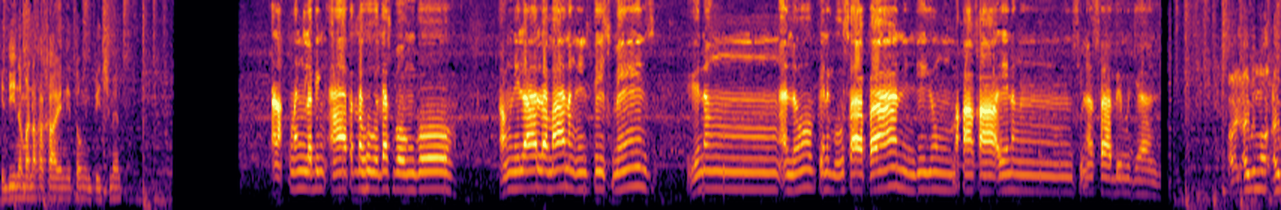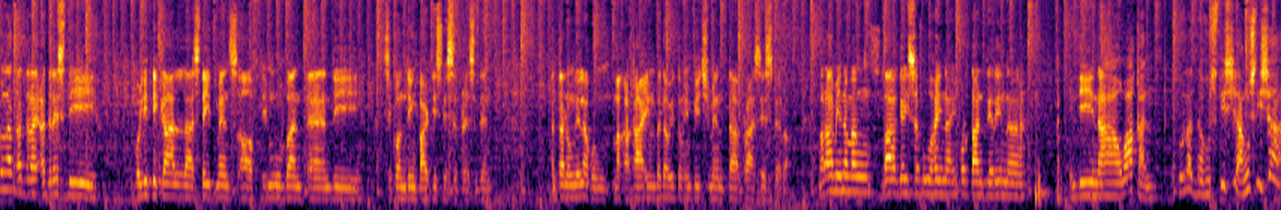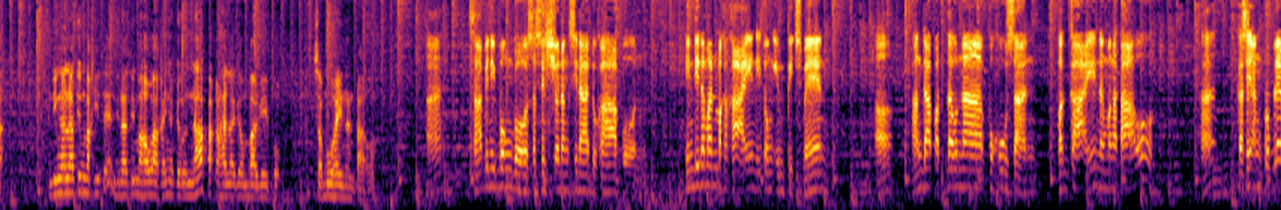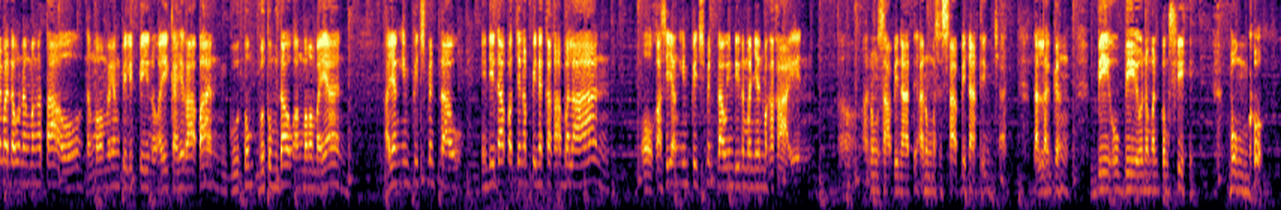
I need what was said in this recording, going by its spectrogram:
hindi naman nakakain itong impeachment? Akmang labing apat na hudas, Bongo. Ang nilalaman ng impeachment, yun ang ano, pinag-uusapan, hindi yung makakain ang sinasabi mo dyan. I, I will not I will not address, address the political uh, statements of the movement and the seconding parties, Mr. President. Ang tanong nila kung makakain ba daw itong impeachment uh, process pero marami namang bagay sa buhay na importante rin na hindi nahahawakan tulad ng hustisya. Ang hustisya, hindi nga natin makita, hindi natin mahawakan yan pero napakahalagang bagay po sa buhay ng tao. Ha? Sabi ni Bongo sa sesyon ng Senado kahapon, hindi naman makakain itong impeachment. Ha? Ang dapat daw na pukusan, pagkain ng mga tao. Ha? Kasi ang problema daw ng mga tao, ng mamamayang Pilipino ay kahirapan. Gutom, gutom daw ang mamamayan. Ay ang impeachment daw, hindi dapat yan ang pinagkakabalaan. O kasi ang impeachment daw, hindi naman yan makakain. Ah, anong sabi natin, anong masasabi natin dyan? Talagang bio-bio naman tong si Bongo.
